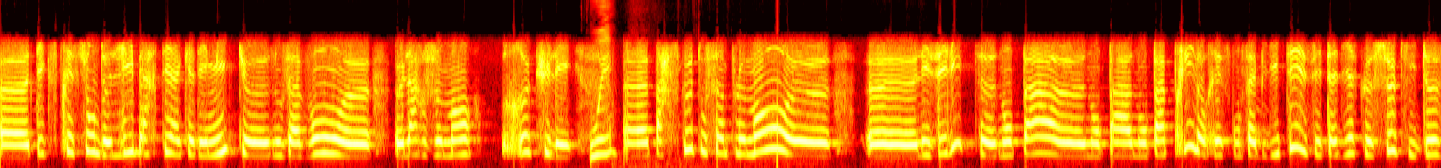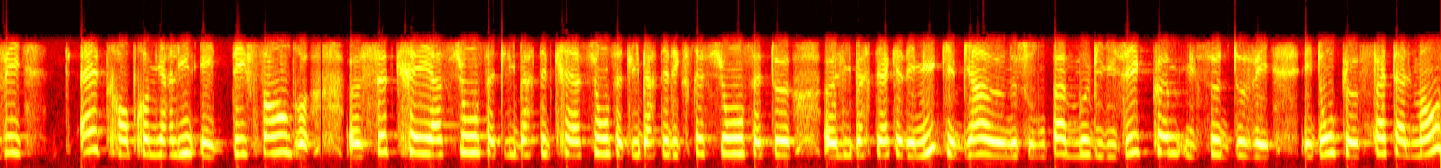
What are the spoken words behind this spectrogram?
euh, d'expression, de liberté académique, euh, nous avons euh, largement reculé. Oui. Euh, parce que tout simplement, euh, euh, les élites n'ont pas, euh, n'ont pas, n'ont pas pris leurs responsabilités. C'est-à-dire que ceux qui devaient être en première ligne et défendre euh, cette création, cette liberté de création, cette liberté d'expression, cette euh, liberté académique, eh bien, euh, ne se sont pas mobilisés comme il se devait. Et donc, fatalement,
